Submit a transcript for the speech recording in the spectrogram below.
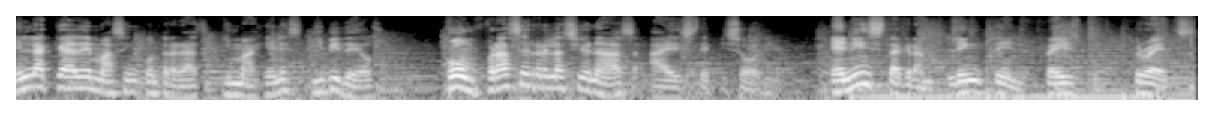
en la que además encontrarás imágenes y videos con frases relacionadas a este episodio. En Instagram, LinkedIn, Facebook, Threads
